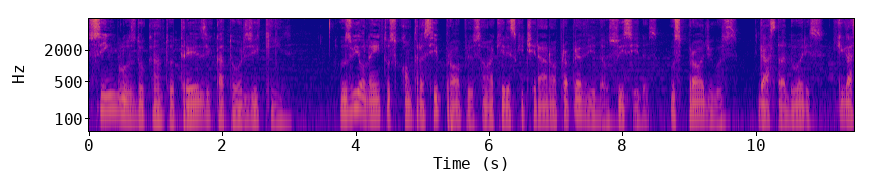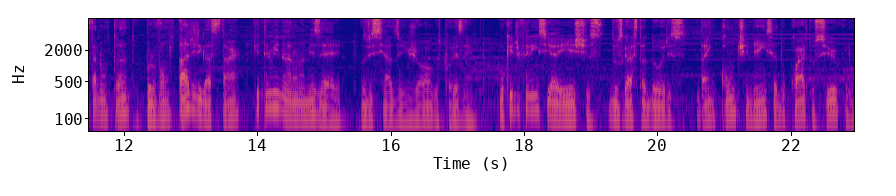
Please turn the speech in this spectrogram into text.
Símbolos do canto 13, 14 e 15. Os violentos contra si próprios são aqueles que tiraram a própria vida, os suicidas. Os pródigos, gastadores, que gastaram tanto por vontade de gastar que terminaram na miséria. Os viciados em jogos, por exemplo. O que diferencia estes dos gastadores da incontinência do quarto círculo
